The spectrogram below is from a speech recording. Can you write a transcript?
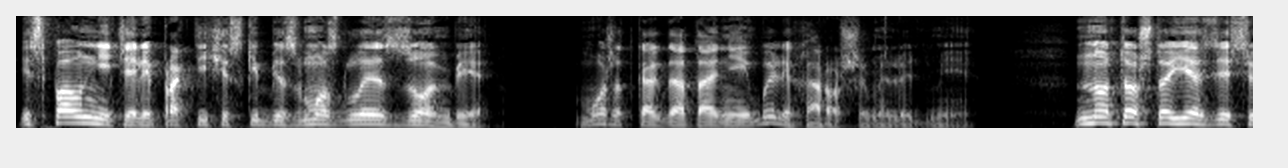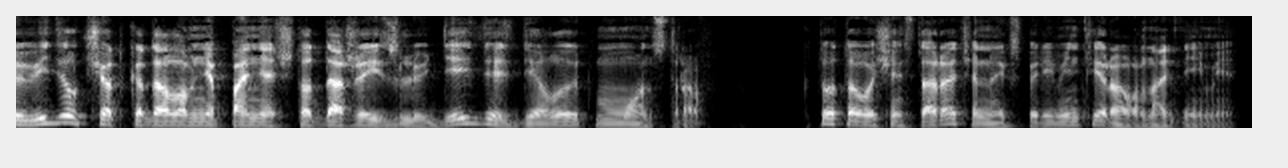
исполнители, практически безмозглые зомби. Может, когда-то они и были хорошими людьми. Но то, что я здесь увидел, четко дало мне понять, что даже из людей здесь делают монстров. Кто-то очень старательно экспериментировал над ними —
